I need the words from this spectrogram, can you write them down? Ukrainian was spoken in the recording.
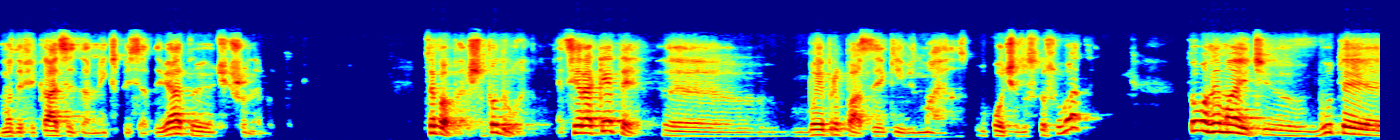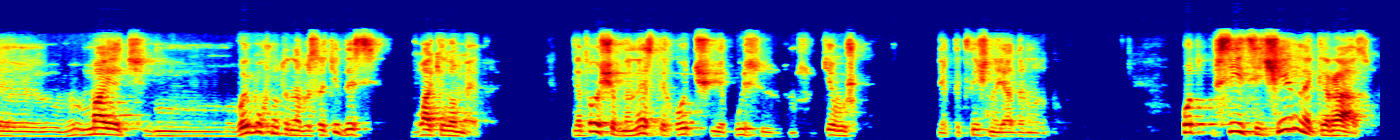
модифікації там Х-59 чи що-небудь. таке. Це по-перше. По-друге, ці ракети, е, боєприпаси, які він має, хоче застосувати, то вони мають е, бути, мають вибухнути на висоті десь 2 кілометри. Для того, щоб нанести хоч якусь е, там, суттєву шкоду, як тактична ядерна зброя. От всі ці чинники разом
